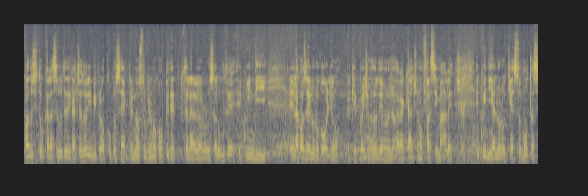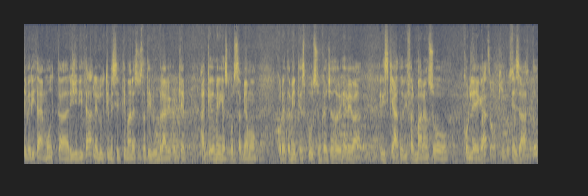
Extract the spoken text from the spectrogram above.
quando si tocca la salute dei calciatori mi preoccupo sempre. Il nostro primo compito è tutelare la loro salute e quindi è la cosa che loro vogliono, perché poi i giocatori devono giocare a calcio e non farsi male. Certo. E quindi a loro ho chiesto molta severità e molta rigidità. Nelle ultime settimane sono stati più bravi perché anche domenica scorsa abbiamo correttamente espulso un calciatore che aveva rischiato di far male a un suo collega. esatto.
